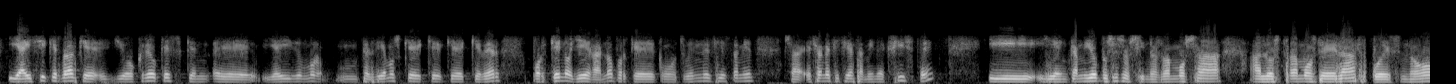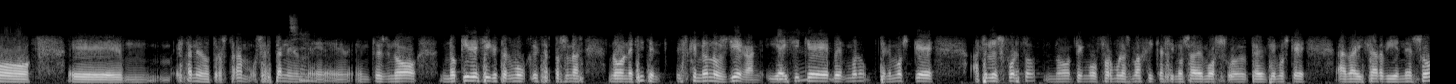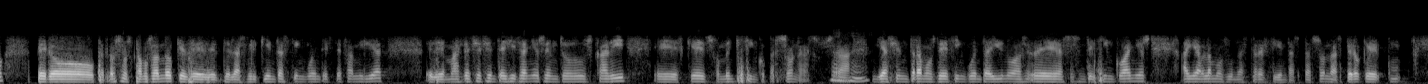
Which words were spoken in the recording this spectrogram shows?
y ahí sí que es verdad que yo creo que es que, eh, y ahí, bueno, tendríamos que, que, que, ver por qué no llega, ¿no? Porque, como tú bien decías también, o sea, esa necesidad también existe, y, y en cambio, pues eso, si nos vamos a, a los tramos de edad, pues no, eh, están en otros tramos, están en, entonces no, no quiere decir que estas, estas personas no lo necesiten, es que no nos llegan, y ahí sí que, bueno, tenemos que hacer un esfuerzo, no tengo fórmulas mágicas y no sabemos, tenemos que analizar bien eso, pero, pero eso, estamos hablando que de, de las 1.557 familias eh, de más de 66 años en todo Euskadi, eh, es que son 25 personas, o sea, ya si entramos de 51 a, 65 años, ahí hablamos de unas 300 personas, pero que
